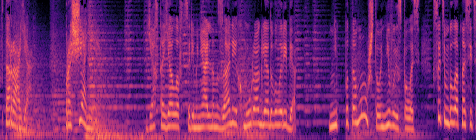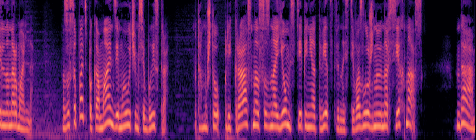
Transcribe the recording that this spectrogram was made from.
вторая. Прощание. Я стояла в церемониальном зале и хмуро оглядывала ребят. Не потому, что не выспалась, с этим было относительно нормально. Засыпать по команде мы учимся быстро, потому что прекрасно осознаем степень ответственности, возложенную на всех нас. Да,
